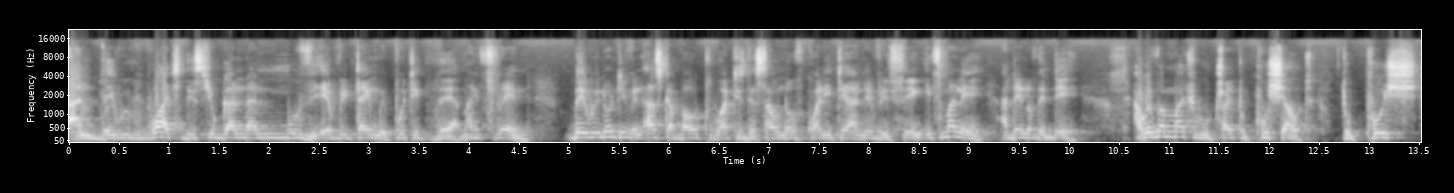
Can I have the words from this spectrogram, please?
and they will watch this Ugandan movie every time we put it there, my friend, they will not even ask about what is the sound of quality and everything. It's money at the end of the day. However much we will try to push out, to push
